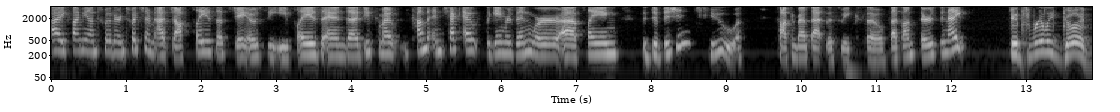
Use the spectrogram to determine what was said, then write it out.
Uh, you can find me on Twitter and Twitch. I'm at Joce Plays. That's J O C E Plays. And uh, do come out, come and check out the Gamers Inn. We're uh, playing the Division Two. Talking about that this week. So that's on Thursday nights. It's really good.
